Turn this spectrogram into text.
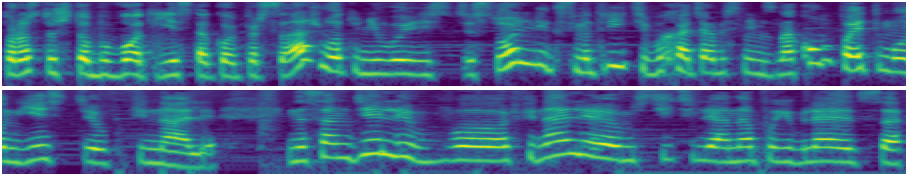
просто чтобы вот есть такой персонаж, вот у него есть сольник, смотрите, вы хотя бы с ним знакомы, поэтому он есть в финале. И на самом деле в финале Мстители она появляется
